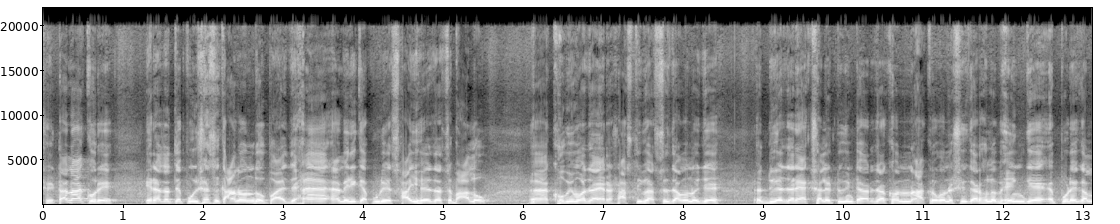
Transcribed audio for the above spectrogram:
সেটা না করে এরা যাতে পৈশাচিক আনন্দ পায় যে হ্যাঁ আমেরিকা পুড়ে ছাই হয়ে যাচ্ছে, ভালো খুবই মজা। এরা শাস্তি পাচ্ছে, যেমন ওই যে দুই হাজার এক সালে টুইন্টার যখন আক্রমণের শিকার হলো ভেঙ্গে পড়ে গেল,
